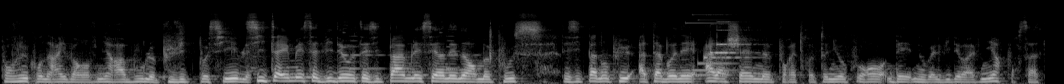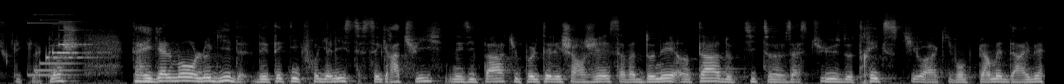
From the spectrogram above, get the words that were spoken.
pourvu qu'on arrive à en venir à bout le plus vite possible. Si tu as aimé cette vidéo, n'hésite pas à me laisser un énorme pouce. N'hésite pas non plus à t'abonner à la chaîne pour être tenu au courant des nouvelles vidéos à venir. Pour ça, tu cliques la cloche. Tu également le guide des techniques frugalistes, c'est gratuit, n'hésite pas, tu peux le télécharger, ça va te donner un tas de petites astuces, de tricks qui vont te permettre d'arriver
